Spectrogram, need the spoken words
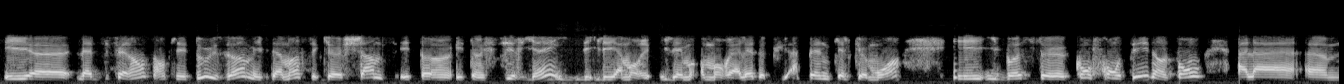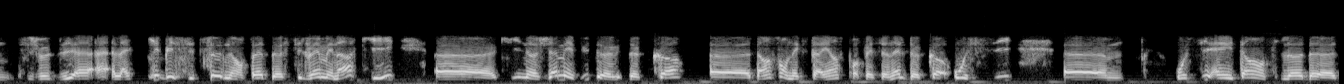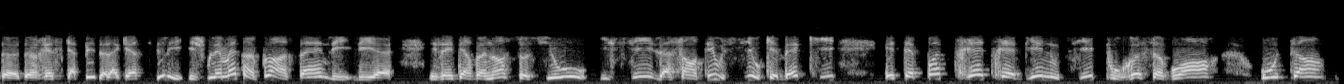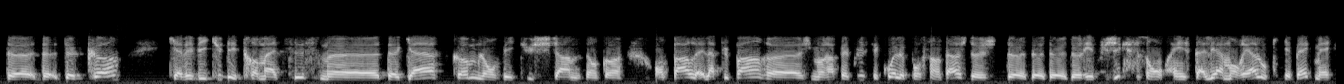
Et euh, la différence entre les deux hommes, évidemment, c'est que Shams est un est un Syrien. Il, est à montréalais depuis à peine quelques mois, et il va se confronter, dans le fond, à la, euh, si je veux dire, à, la québécitude en fait de Sylvain Ménard, qui euh, qui n'a jamais vu de cas euh, dans son expérience professionnelle de cas aussi euh, aussi intense là, de, de, de rescapés de la guerre civile. Et, je voulais mettre un peu en scène les, les, euh, les, intervenants sociaux ici, la santé aussi au Québec, qui étaient pas très, très bien outillés pour recevoir autant de, de, de cas qui avaient vécu des traumatismes euh, de guerre comme l'ont vécu Shams. Donc, euh, on parle, la plupart, euh, je me rappelle plus c'est quoi le pourcentage de, de, réfugiés qui se sont installés à Montréal ou au Québec, mais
